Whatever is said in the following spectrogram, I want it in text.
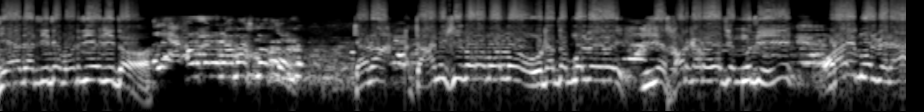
দুই হাজার দিতে ভোট দিয়েছি তো। তাহলে এখন কেন নাম আসলো কেন তা আমি কি করে বলব? ওটা তো বলবে ওই যে সরকার হয়েছে মোদি ওরাই বলবে না।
